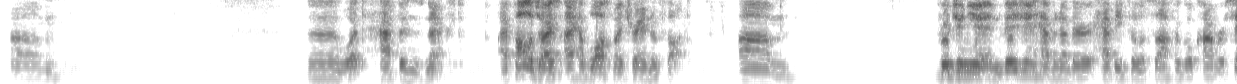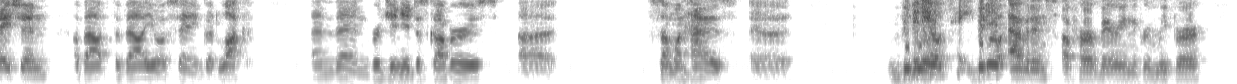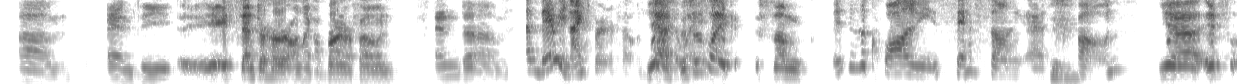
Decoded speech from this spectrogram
um, uh, what happens next? I apologize. I have lost my train of thought. Um, Virginia and Vision have another heavy philosophical conversation about the value of saying good luck. And then Virginia discovers uh, someone has uh, video, Videotape. video evidence of her burying the Grim Reaper. Um, and the it's sent to her on like a burner phone. And um, A very nice burner phone. yes, this way. is like some this is a quality Samsung S phone. Yeah, it's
